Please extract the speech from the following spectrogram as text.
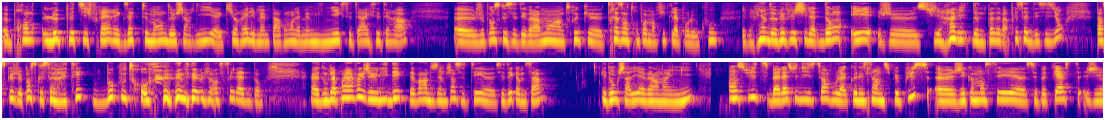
euh, prendre le petit frère exactement de Charlie, euh, qui aurait les mêmes parents, la même lignée, etc. etc. Euh, je pense que c'était vraiment un truc très anthropomorphique là pour le coup. Il n'y avait rien de réfléchi là-dedans et je suis ravie de ne pas avoir pris cette décision parce que je pense que ça aurait été beaucoup trop de me lancer là-dedans. donc la première fois que j'ai eu l'idée d'avoir un deuxième chien, c'était c'était comme ça. Et donc Charlie avait un an et demi. Ensuite, bah, la suite de l'histoire, vous la connaissez un petit peu plus. Euh, j'ai commencé euh, ce podcast, j'ai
